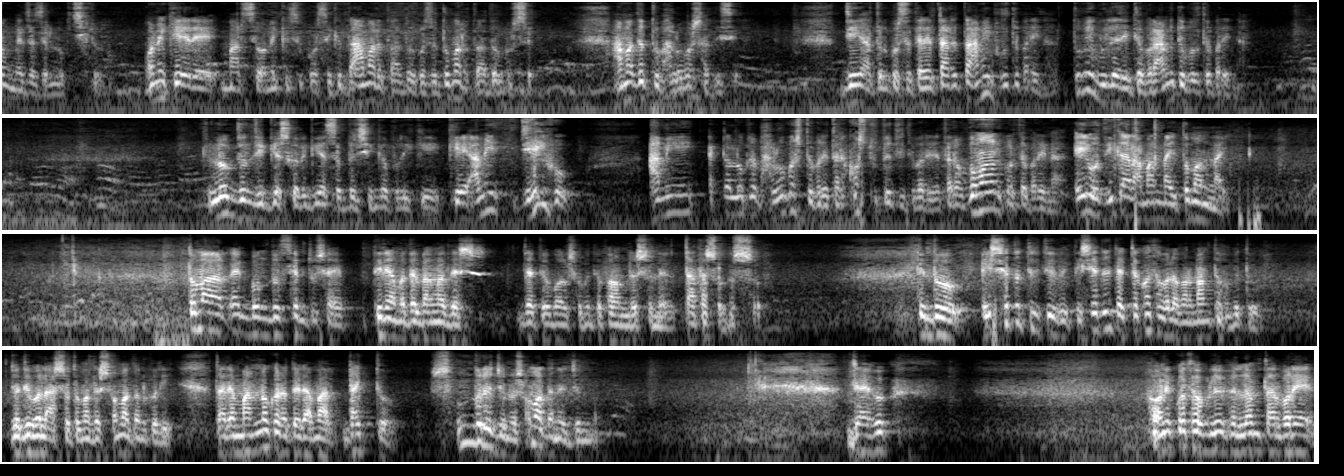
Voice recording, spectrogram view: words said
গরম মেজাজের লোক ছিল। অনেকে এরে মারছে, অনেক কিছু করছে, কিন্তু আমারও তো আদর করছে, তোমারও তো আদর করছে। আমাদের তো ভালোবাসা দিছে। যে আদর করছে, তাহলে তার তো আমি ভুলতে পারি না। তুমি ভুলে দিতে পারো, আমি তো বলতে পারি না। লোকজন জিজ্ঞেস করে গিয়াসুদ্দিন সিঙ্গাপুরে? কে কে? আমি যেই হোক, আমি একটা লোককে ভালোবাসতে পারি, তার কষ্ট দিতে পারি না, তার অপমান করতে পারি না। এই অধিকার আমার নাই, তোমার নাই। তোমার এক বন্ধু, সেন্টু সাহেব তিনি আমাদের বাংলাদেশ জাতীয় বল সমিতি ফাউন্ডেশনের দাতা সদস্য। কিন্তু এই সে তো তৃতীয় ব্যক্তি, সে তো একটা কথা বলে আমার মানতে হবে তো। যদি বলে, আসো, তোমাদের সমাধান করি। তাহলে মান্য করা তো আমার দায়িত্ব, সুন্দরের জন্য, সমাধানের জন্য। যাই হোক, অনেক কথা বলে ফেললাম, তারপরে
